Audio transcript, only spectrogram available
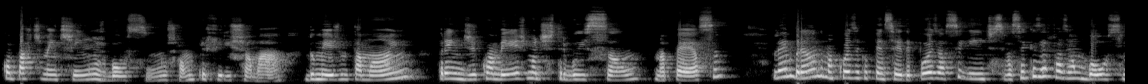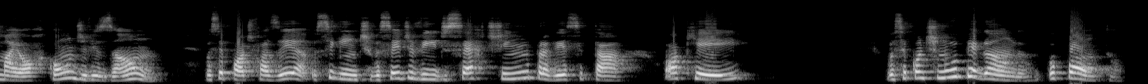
compartimentinhos, bolsinhos, como preferir chamar, do mesmo tamanho, prendi com a mesma distribuição na peça. Lembrando, uma coisa que eu pensei depois é o seguinte: se você quiser fazer um bolso maior com divisão, você pode fazer o seguinte: você divide certinho para ver se está ok. Você continua pegando o ponto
